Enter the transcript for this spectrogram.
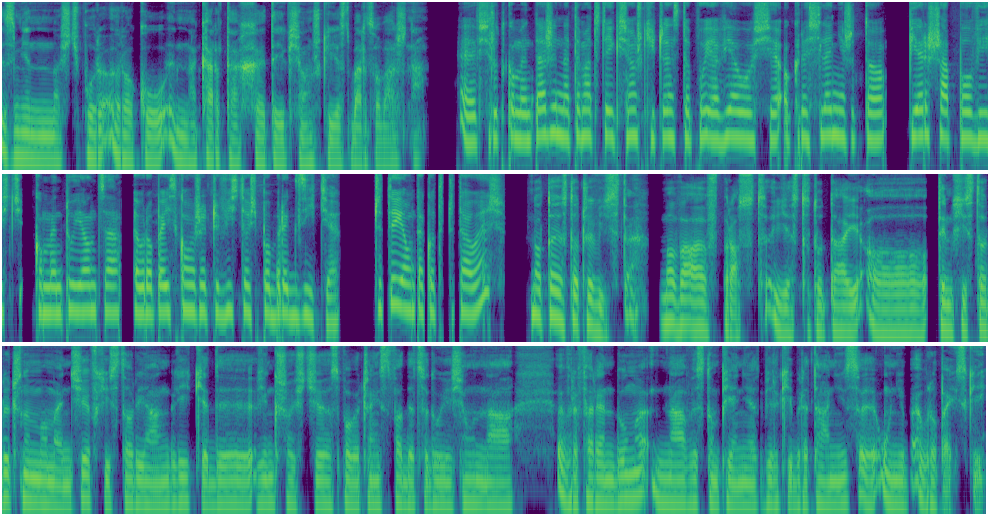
Zmienność pór roku na kartach tej książki jest bardzo ważna. E, Wśród komentarzy na temat tej książki często pojawiało się określenie, że to pierwsza powieść komentująca europejską rzeczywistość po Brexicie. Czy ty ją tak odczytałeś? No to jest oczywiste. Mowa wprost jest tutaj o tym historycznym momencie w historii Anglii, kiedy większość społeczeństwa decyduje się na, w referendum na wystąpienie Wielkiej Brytanii z Unii Europejskiej.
